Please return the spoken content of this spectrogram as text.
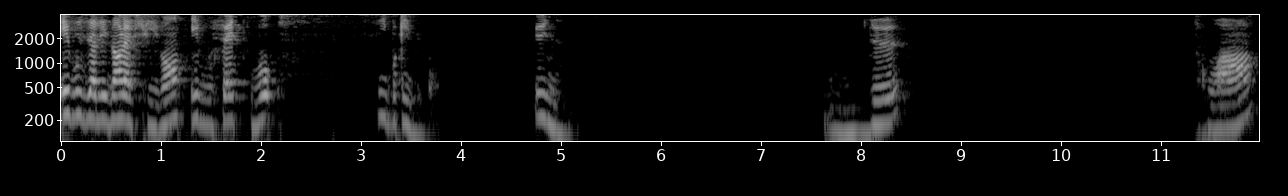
et vous allez dans la suivante et vous faites vos six brides. Une, deux, trois,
